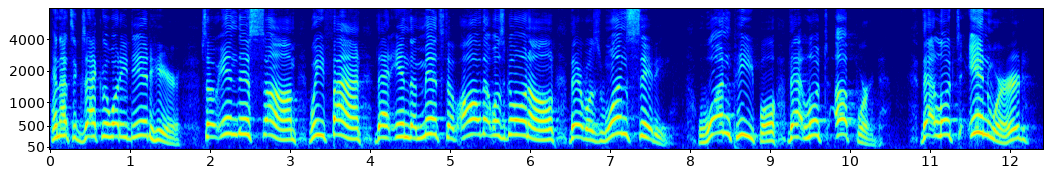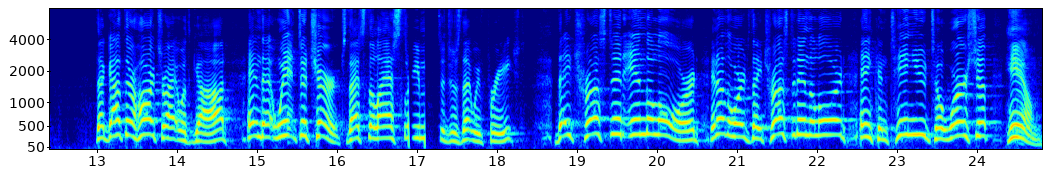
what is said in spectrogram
And that's exactly what he did here. So, in this psalm, we find that in the midst of all that was going on, there was one city, one people that looked upward, that looked inward, that got their hearts right with God, and that went to church. That's the last three messages that we've preached. They trusted in the Lord. In other words, they trusted in the Lord and continued to worship Him.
